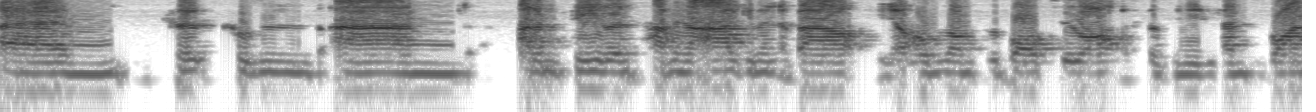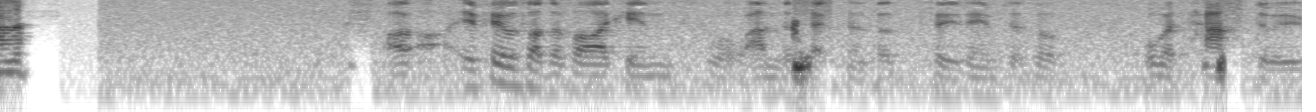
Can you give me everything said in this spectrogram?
um, Kirk Cousins and Adam Thielen having that argument about you know holding on to the ball too long because we need defensive linemen. It feels like the Vikings well, and the Texans are two teams that sort of almost have to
